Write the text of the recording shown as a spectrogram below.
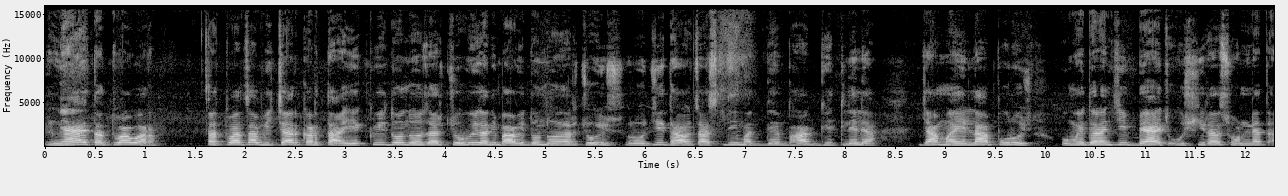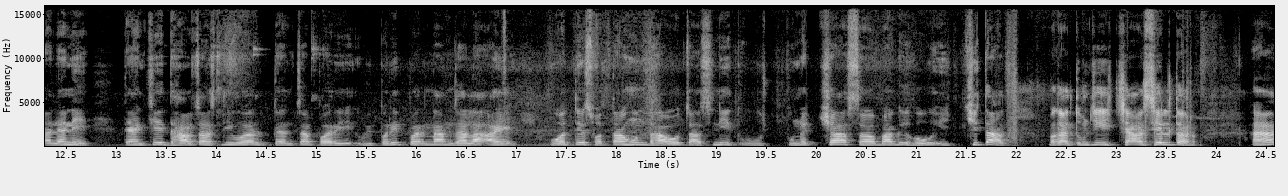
न्याय तत्वावर तत्वाचा विचार करता एकवीस दोन दोन हजार चोवीस आणि बावीस दोन दोन हजार चोवीस रोजी धाव चाचणीमध्ये भाग घेतलेल्या ज्या महिला पुरुष उमेदवारांची बॅच उशिरा सोडण्यात आल्याने त्यांचे धाव चाचणीवर त्यांचा परि विपरीत परिणाम झाला आहे व ते स्वतःहून धाव चाचणीत उ सहभागी होऊ इच्छितात. बघा तुमची इच्छा असेल तर आ?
